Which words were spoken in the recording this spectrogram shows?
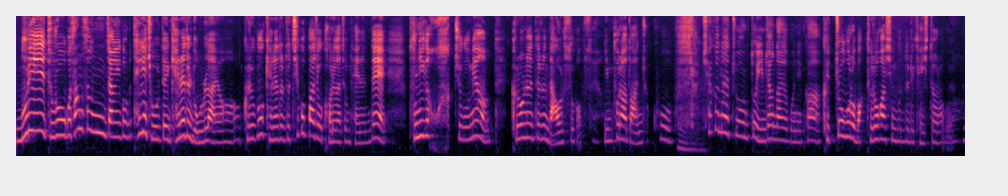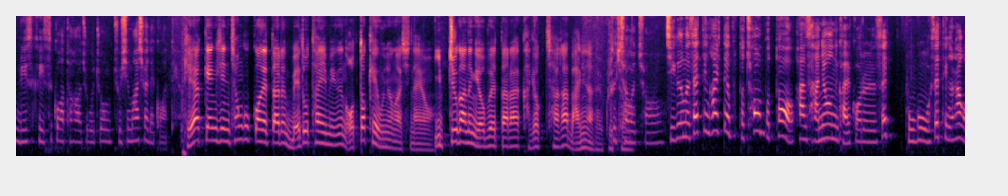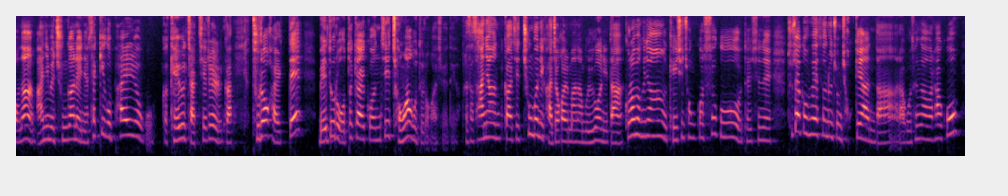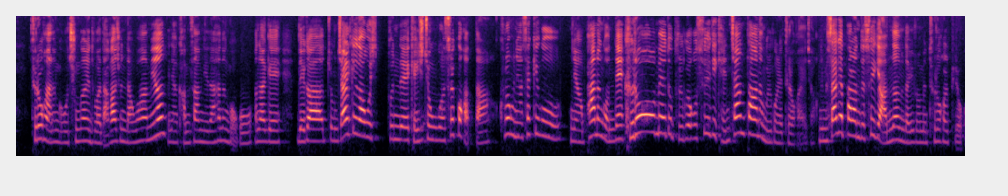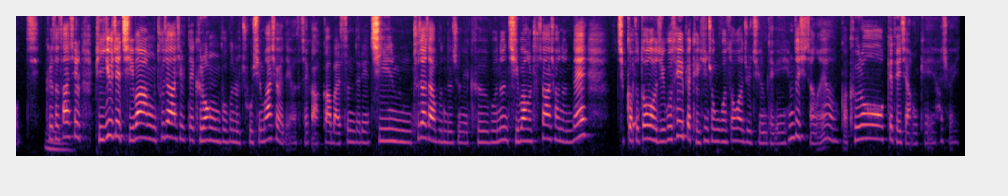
물이 들어오고 상승장이고 되게 좋을 땐 걔네들도 올라요. 그리고 걔네들도 치고 빠지고 거래가 좀 되는데 분위기가 확 죽으면 그런 애들은 나올 수가 없어요. 인프라도 안 좋고 최근에 좀 또 임장 다녀 보니까 그쪽으로 막 들어가신 분들이 계시더라고요. 리스크 있을 것 같아가지고 좀 조심하셔야 될 것 같아요. 계약갱신 청구권에 따른 매도 타이밍은 어떻게 운영하시나요? 입주 가능 여부에 따라 가격 차가 많이 나서요. 그렇죠, 그렇죠. 그렇죠. 지금은 세팅할 때부터 처음부터 한 4년 갈 거를 세, 보고 세팅을 하거나 아니면 중간에 그냥 새끼고 팔려고. 그러니까 계획 자체를 그러니까 들어갈 때 매도를 어떻게 할 건지 정하고 들어가셔야 돼요. 그래서 4년까지 충분히 가져갈 만한 물건이다. 그러면 그냥 갱신 청구권 쓰고 대신에 투자금 회수는 좀 적게 한다라고 생각을 하고 들어가는 거고 중간에 누가 나가준다고 하면 그냥 감사합니다 하는 거고. 만약에 내가 좀 짧게 가고 싶은데 갱신청구권 쓸것 같다. 그럼 그냥 새끼고 그냥 파는 건데 그럼에도 불구하고 수익이 괜찮다 하는 물건에 들어가야죠. 아니면 싸게 팔았는데 수익이 안 나온다 이러면 들어갈 필요가 없지. 그래서 사실 비규제 지방 투자하실 때 그런 부분을 조심하셔야 돼요. 그래서 제가 아까 말씀드린 지인 투자자분들 중에 그분은 지방을 투자하셨는데 집값도 떨어지고 세입자 갱신청구권 써가지고 지금 되게 힘드시잖아요. 그러니까 그렇게 되지 않게 하셔야죠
